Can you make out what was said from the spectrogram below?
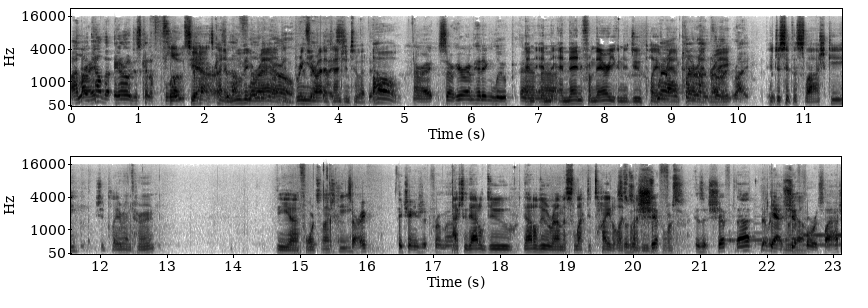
I like Right. how the arrow just kind of floats. Floats, yeah, there. it's kind Isn't of moving around arrow? to bring your nice? attention to it. Yeah. Oh, All right. So here I'm hitting loop, and, and and, uh, and then from there you can do play Well, around play current, around right? current, right. It just hit the slash key. Should play around current. The uh, forward slash key. sorry, they changed it from. Uh, Actually, that'll do that'll do around the selected title. That's so is what it I've used it for. shift? Is it shift that? Yeah, go. shift There we go. forward slash.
